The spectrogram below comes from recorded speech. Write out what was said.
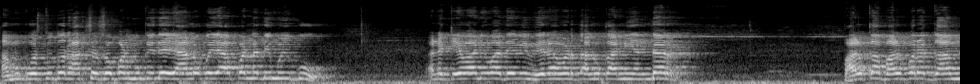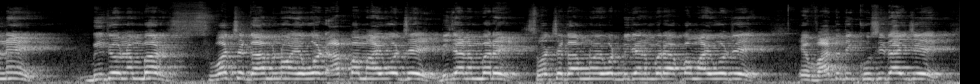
અમુક વસ્તુ તો રાક્ષસો પણ મૂકી દે, આ લોકોએ આ પણ નથી મૂક્યું. અને કહેવાની વાત એવી, વેરાવળ તાલુકાની અંદર ભાલકા ભાલપરા ગામને બીજો નંબર સ્વચ્છ ગામનો એવોર્ડ આપવામાં આવ્યો છે. બીજા નંબરે સ્વચ્છ ગામનો એવોર્ડ બીજા નંબરે આપવામાં આવ્યો છે. એ વાતથી ખુશી થાય છે.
